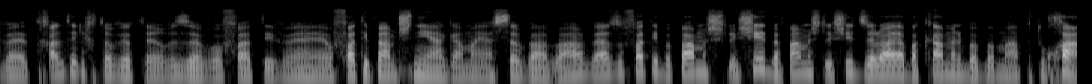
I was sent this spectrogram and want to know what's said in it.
והתחלתי לכתוב יותר, וזהו, והופעתי. והופעתי פעם שנייה, גם היה סבבה, ואז הופעתי בפעם השלישית, בפעם השלישית זה לא היה בקאמל בבמה הפתוחה.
